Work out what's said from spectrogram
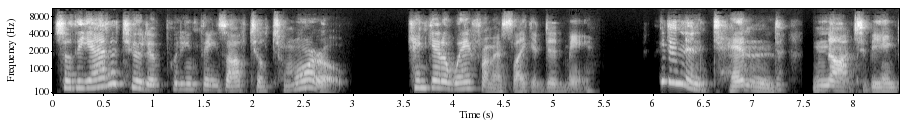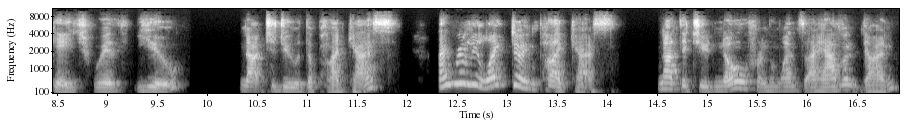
So the attitude of putting things off till tomorrow can get away from us like it did me. I didn't intend not to be engaged with you, not to do the podcasts. I really like doing podcasts. Not that you'd know from the ones I haven't done.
